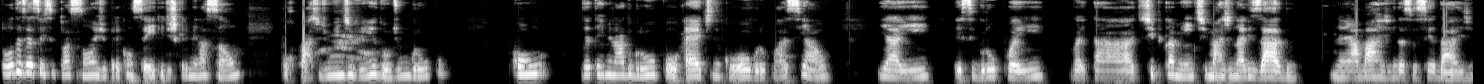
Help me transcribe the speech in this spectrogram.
todas essas situações de preconceito e discriminação por parte de um indivíduo ou de um grupo com determinado grupo étnico ou grupo racial. E aí, esse grupo aí vai estar tá tipicamente marginalizado, né, à margem da sociedade.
